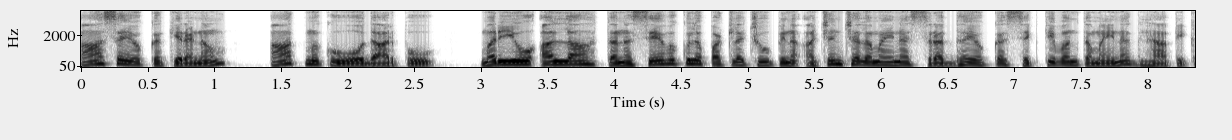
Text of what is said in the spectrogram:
ఆశ యొక్క కిరణం ఆత్మకు ఓదార్పు మరియు అల్లాహ్ తన సేవకుల పట్ల చూపిన అచంచలమైన శ్రద్ధ యొక్క శక్తివంతమైన జ్ఞాపిక.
